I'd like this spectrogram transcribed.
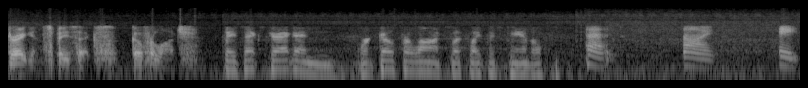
Dragon, SpaceX, go for launch. SpaceX Dragon, we're go for launch. Let's light this candle. 10, 9, 8,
